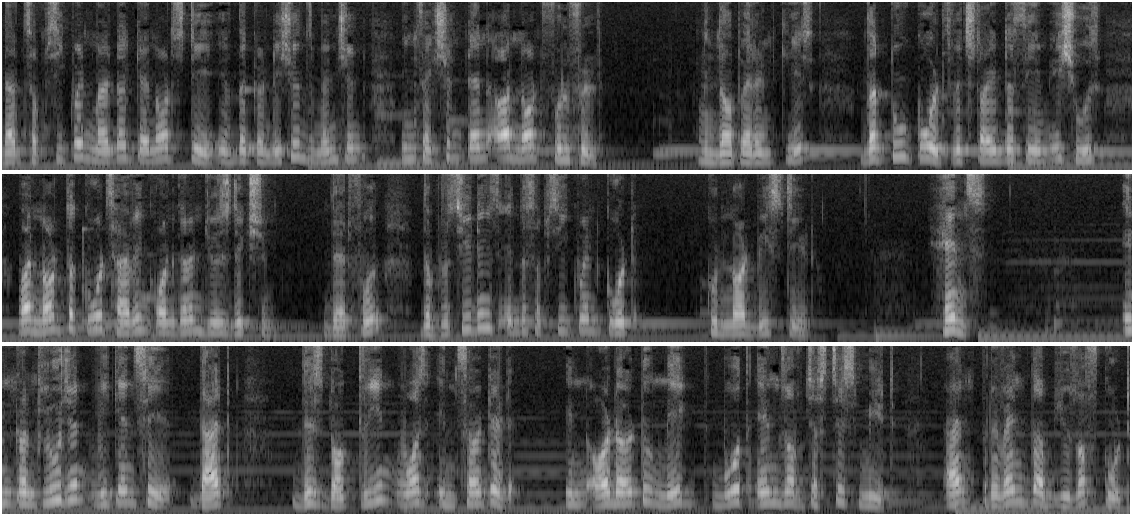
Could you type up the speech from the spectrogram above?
that subsequent matter cannot stay if the conditions mentioned in section 10 are not fulfilled. In the apparent case, the two courts which tried the same issues were not the courts having concurrent jurisdiction. Therefore, the proceedings in the subsequent court could not be stayed. Hence, in conclusion, we can say that this doctrine was inserted in order to make both ends of justice meet and prevent the abuse of court.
